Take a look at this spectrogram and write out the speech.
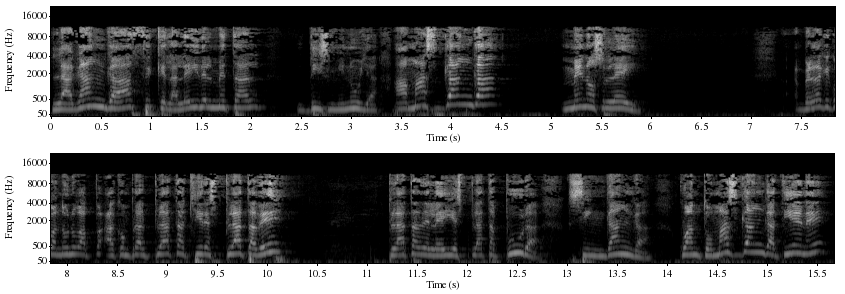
La ganga hace que la ley del metal disminuya. A más ganga, menos ley. ¿Verdad que cuando uno va a comprar plata, quieres plata de? Plata de ley es plata pura, sin ganga. Cuanto más ganga tiene,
